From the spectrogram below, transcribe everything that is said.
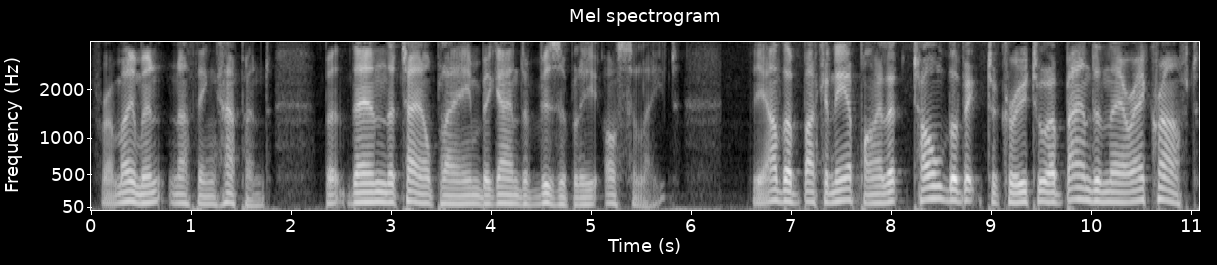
For a moment, nothing happened, but then the tailplane began to visibly oscillate. The other Buccaneer pilot told the Victor crew to abandon their aircraft,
